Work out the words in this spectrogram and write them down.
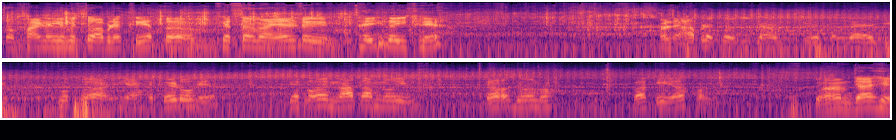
તો ફાઇનલી મિત્રો આપણે ખેત, ખેતરમાં એન્ટ્રી થઈ ગઈ છે. અને આપણે તો હજી જાણ છે ગંગાજી ગોખવા અહીંયા પડ્યો છે કેટલો હોય ના કામનો એ જવા દેવાનો બાકી રાખવાનો તો આમ જાય છે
